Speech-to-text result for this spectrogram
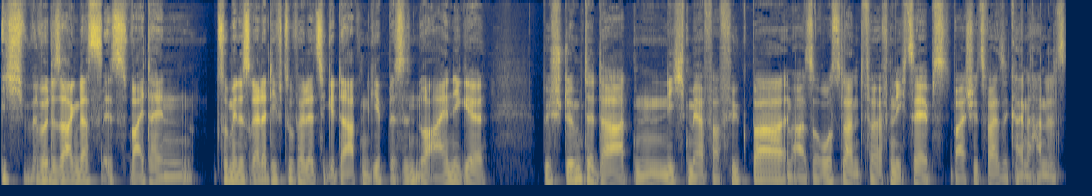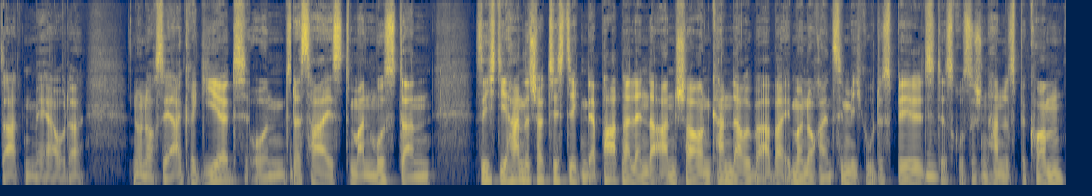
Ich würde sagen, dass es weiterhin zumindest relativ zuverlässige Daten gibt. Es sind nur einige bestimmte Daten nicht mehr verfügbar. Also Russland veröffentlicht selbst beispielsweise keine Handelsdaten mehr oder nur noch sehr aggregiert. Und das heißt, man muss dann sich die Handelsstatistiken der Partnerländer anschauen, kann darüber aber immer noch ein ziemlich gutes Bild mhm. des russischen Handels bekommen.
